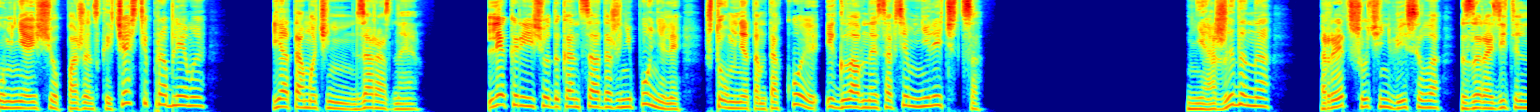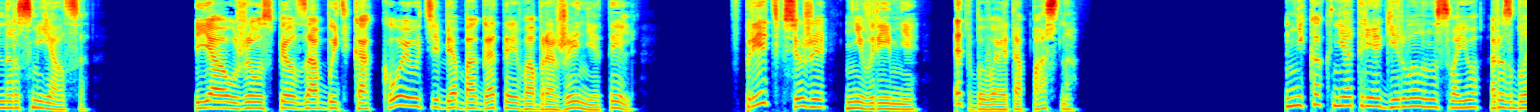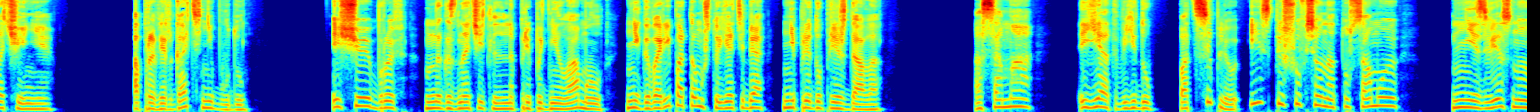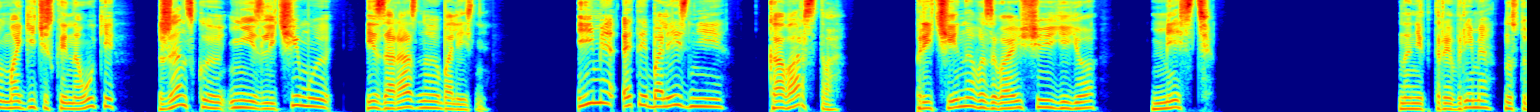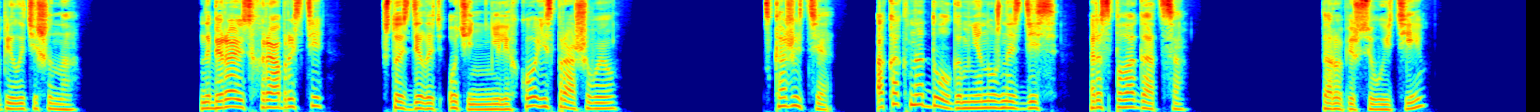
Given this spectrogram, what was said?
У меня еще по женской части проблемы. Я там очень заразная. Лекари еще до конца даже не поняли, что у меня там такое, и, главное, совсем не лечится. Неожиданно Редж очень весело, заразительно рассмеялся. «Я уже успел забыть, какое у тебя богатое воображение, Тель. Впредь все же не в Римне. Это бывает опасно» никак не отреагировала на свое разоблачение. Опровергать не буду. Еще и бровь многозначительно приподняла, мол, не говори потом, что я тебя не предупреждала. А сама яд в еду подсыплю и спешу все на ту самую неизвестную магической науке женскую неизлечимую и заразную болезнь. Имя этой болезни – коварство, причина, вызывающая ее – месть. На некоторое время наступила тишина. набираюсь храбрости, что сделать очень нелегко, и спрашиваю. «Скажите, а как надолго мне нужно здесь располагаться?» «Торопишься уйти?»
